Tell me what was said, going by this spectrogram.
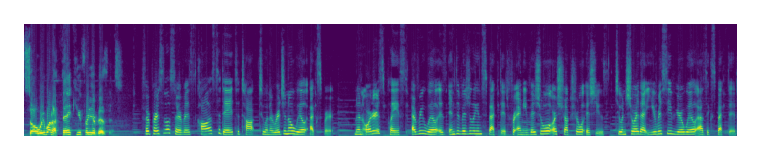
So we want to thank you for your business. For personal service, call us today to talk to an original wheel expert. When an order is placed, every wheel is individually inspected for any visual or structural issues to ensure that you receive your wheel as expected.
